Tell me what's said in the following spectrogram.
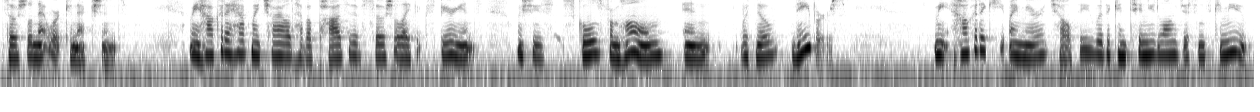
social network connections? I mean, how could I have my child have a positive social life experience when she's schooled from home and with no neighbors. I mean, how could I keep my marriage healthy with a continued long distance commute?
